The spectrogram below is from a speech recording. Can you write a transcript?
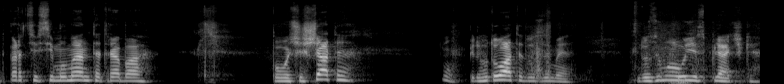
Тепер ці всі моменти треба повичищати, ну, підготувати до зими, до зимової сплячки.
